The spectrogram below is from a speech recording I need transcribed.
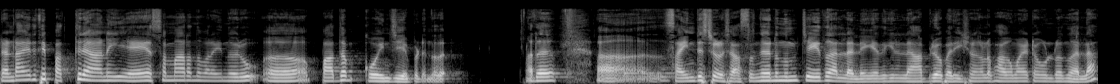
രണ്ടായിരത്തി പത്തിലാണ് ഈ എ എസ് എം ആർ എന്ന് പറയുന്ന ഒരു പദം കോയിൻ ചെയ്യപ്പെടുന്നത്. അത് സയന്റിസ്റ്റുകൾ ശാസ്ത്രജ്ഞരൊന്നും ചെയ്തതല്ല. അല്ലെങ്കിൽ ഏതെങ്കിലും ലാബിലോ പരീക്ഷണങ്ങളുടെ ഭാഗമായിട്ടോ കൊണ്ടുവന്നതല്ല.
